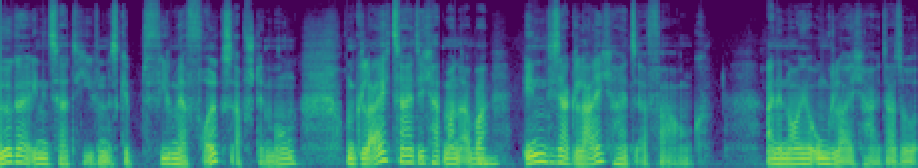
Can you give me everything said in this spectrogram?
Bürgerinitiativen, es gibt viel mehr Volksabstimmungen. Und gleichzeitig hat man aber mhm. in dieser Gleichheitserfahrung eine neue Ungleichheit, also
